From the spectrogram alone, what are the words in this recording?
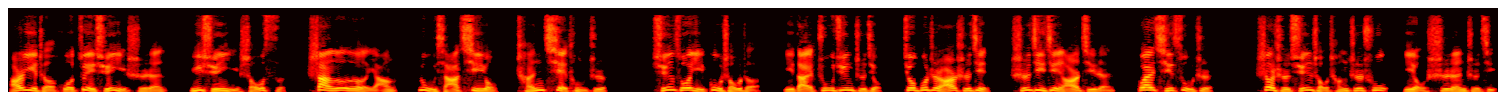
而义者或罪寻以食人，于寻以守死，善恶恶扬，陆侠弃用，臣妾痛之。寻所以固守者，以待诸君之救，救不至而时尽，时既尽而及人，乖其素质。设使寻守城之初，已有食人之计，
